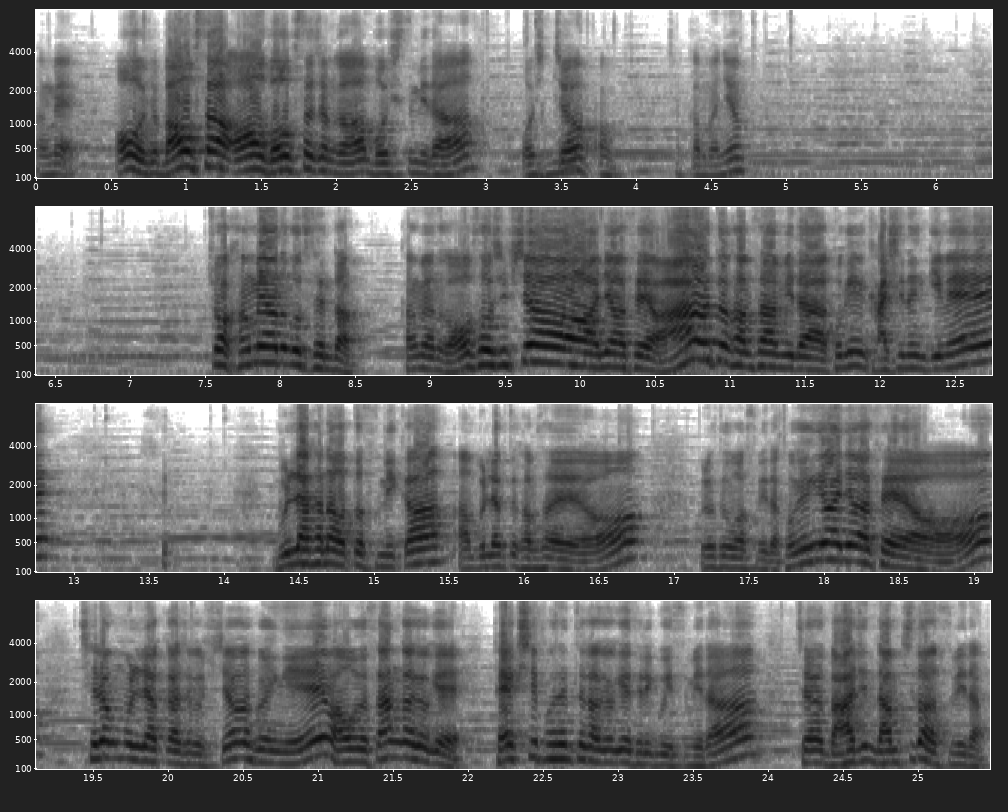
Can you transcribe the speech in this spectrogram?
강매. 어저 마법사. 어 마법사 장갑 멋있습니다. 멋있죠? 어 잠깐만요. 좋아 강매하는 것도 된다. 강매하는 거. 어서 오십시오. 안녕하세요. 아유 또 감사합니다. 고객님 가시는 김에 물약 하나 어떻습니까? 아 물약도 감사해요 물약도 고맙습니다. 고객님 안녕하세요. 체력 물약 가지고 오십시오. 고객님 아 오늘 싼 가격에 110% 가격에 드리고 있습니다. 제가 마진 남지도 않습니다.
